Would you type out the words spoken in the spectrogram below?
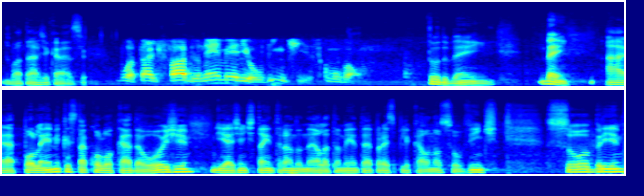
Boa tarde, Cássio. Boa tarde, Fábio, Nemer e ouvintes. Como vão? Tudo bem. Bem, a polêmica está colocada hoje e a gente está entrando nela também até para explicar ao nosso ouvinte sobre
